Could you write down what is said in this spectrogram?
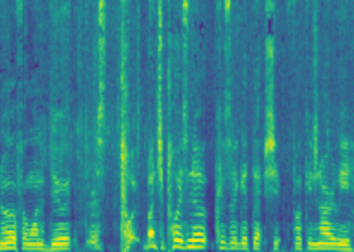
Know if I want to do it. There's a bunch of poison oak, because I get that shit fucking gnarly.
